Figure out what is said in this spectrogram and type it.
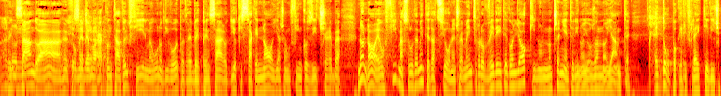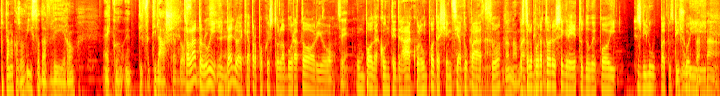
A Pensando a come esagerare. abbiamo raccontato il film, uno di voi potrebbe pensare, oddio, chissà che noia, c'è cioè un film così cerebrale. No, no, è un film assolutamente d'azione, cioè mentre lo vedete con gli occhi non, non c'è niente di noioso, annoiante. È dopo che rifletti e dici, puttana, cosa ho visto davvero? Ecco, eh, ti, ti, lascia addosso. Tra l'altro lui, il bello è che ha proprio questo laboratorio, sì. un po' da Conte Dracula, un po' da scienziato eh, pazzo, no, no, questo laboratorio segreto dove poi sviluppa tutti sviluppa, i suoi...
